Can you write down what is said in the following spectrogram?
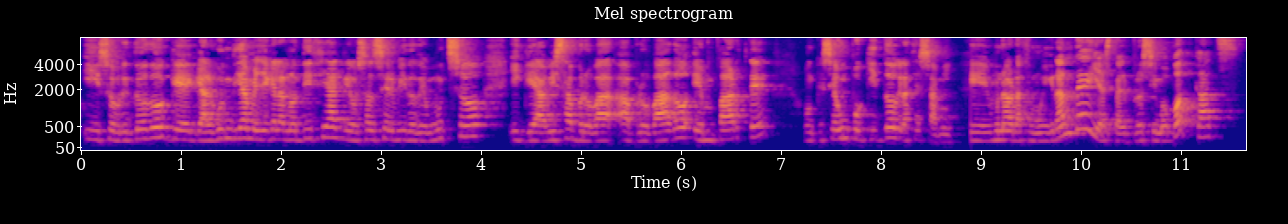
y sobre todo que, algún día me llegue la noticia que os han servido de mucho y que habéis aprobado en parte, aunque sea un poquito, gracias a mí. Eh, un abrazo muy grande y hasta el próximo podcast.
